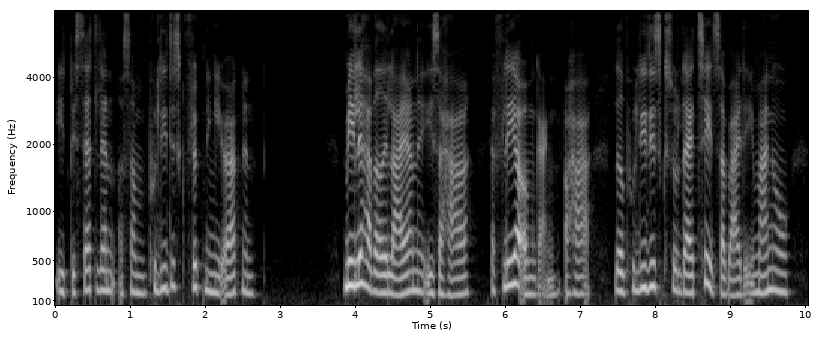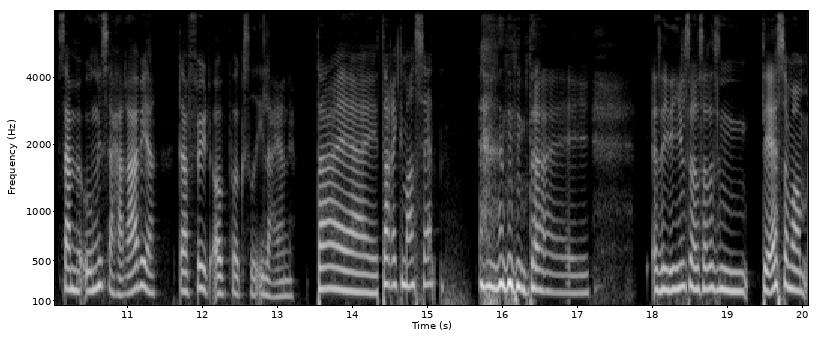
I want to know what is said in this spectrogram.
i et besat land og som politisk flygtning i ørkenen? Mille har været i lejrene i Sahara af flere omgange og har lavet politisk solidaritetsarbejde i mange år sammen med unge saharavier – der er født og opvokset i lejrene? Der er, der er rigtig meget sand. der er, altså i det hele taget, så er der sådan, det er som om,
